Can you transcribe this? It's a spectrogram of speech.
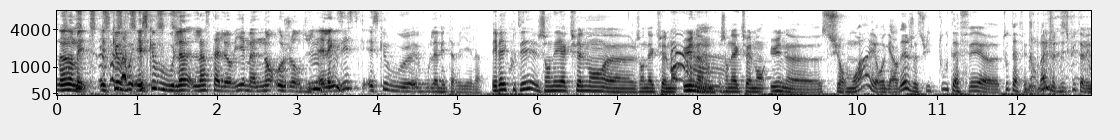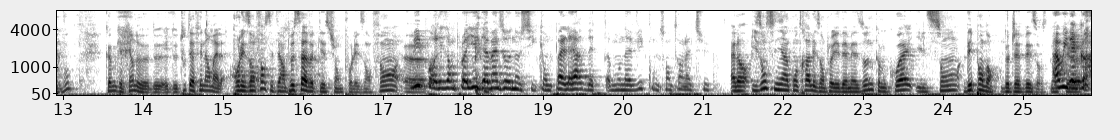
Non, non, mais est-ce que vous, est-ce que vous l'in- l'installeriez maintenant aujourd'hui? Mhm. Elle existe? Est-ce que vous, vous la metteriez là? Eh ben écoutez, j'en ai actuellement, euh, j'en ai actuellement Ah. une, j'en ai actuellement une euh, sur moi et regardez, je suis tout à fait, euh, tout à fait normal. Je discute avec vous comme quelqu'un de, de- de tout à fait normal. Pour les enfants, c'était un peu ça votre question. Pour les enfants, euh, Oui, pour les employés d'Amazon aussi, qui n'ont pas l'air d'être, à mon avis, consentants là-dessus. Alors ils ont signé un contrat les employés d'Amazon comme quoi ils sont dépendants de Jeff Bezos. Donc, Ah oui, euh, d'accord.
